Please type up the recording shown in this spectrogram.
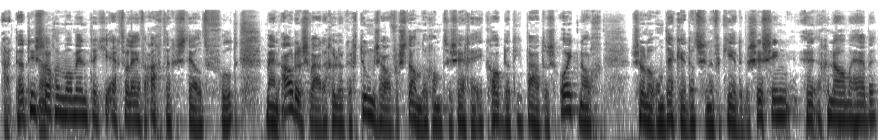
Nou, dat is ja. toch een moment dat je echt wel even achtergesteld voelt. Mijn ouders waren gelukkig toen zo verstandig om te zeggen... ik hoop dat die paters ooit nog zullen ontdekken... dat ze een verkeerde beslissing uh, genomen hebben.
